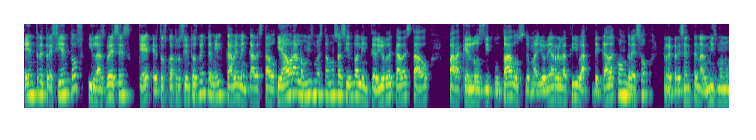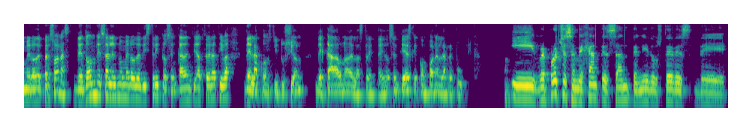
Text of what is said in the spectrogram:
entre 300 y las veces que estos 420 mil caben en cada estado. Y ahora lo mismo estamos haciendo al interior de cada estado para que los diputados de mayoría relativa de cada Congreso representen al mismo número de personas. ¿De dónde sale el número de distritos en cada entidad federativa? De la constitución de cada una de las 32 entidades que componen la República. ¿Y reproches semejantes han tenido ustedes de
